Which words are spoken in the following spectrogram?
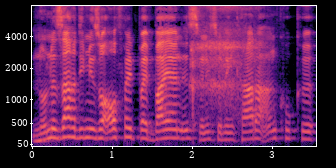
Noch eine Sache, die mir so auffällt bei Bayern ist, wenn ich so den Kader angucke,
